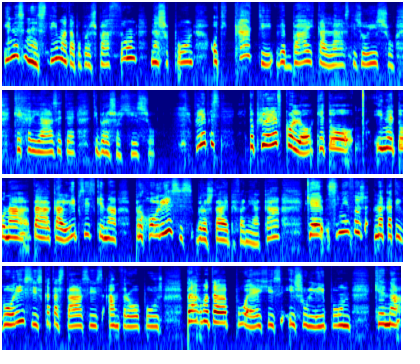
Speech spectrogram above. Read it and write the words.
είναι συναισθήματα που προσπαθούν να σου πούν ότι κάτι δεν πάει καλά στη ζωή σου και χρειάζεται την προσοχή σου. Βλέπεις το πιο εύκολο και το είναι το να τα καλύψεις και να προχωρήσεις μπροστά επιφανειακά και συνήθως να κατηγορήσεις καταστάσεις, ανθρώπους, πράγματα που έχεις ή σου λείπουν και να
